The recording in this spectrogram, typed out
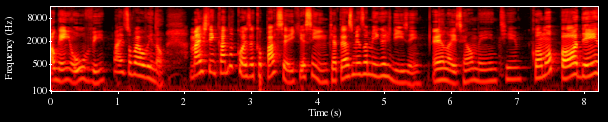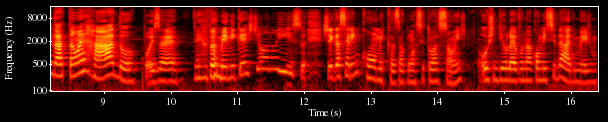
alguém ouve, mas não vai ouvir não. Mas tem cada coisa que eu passei que assim, que até as minhas amigas dizem, elas realmente, como podem dar tão errado? Pois é, eu também me questiono isso. Chega a serem cômicas algumas situações. Hoje em dia eu levo na comicidade mesmo.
